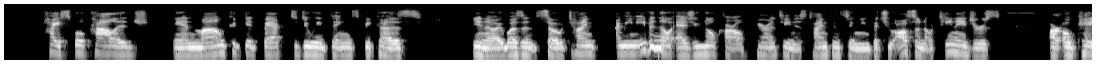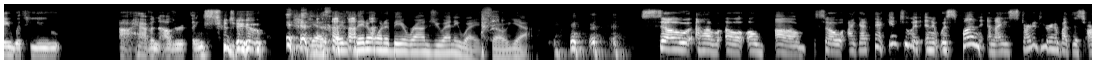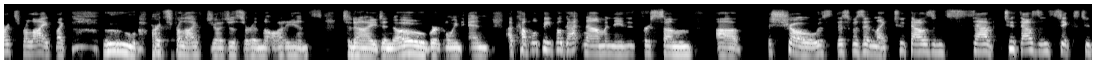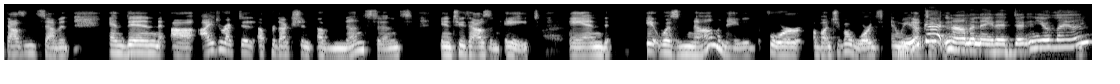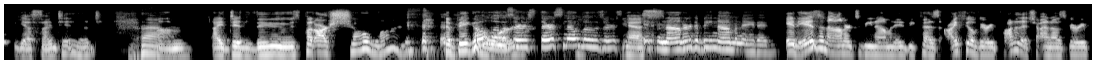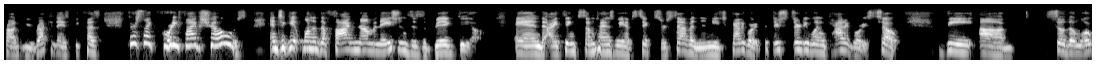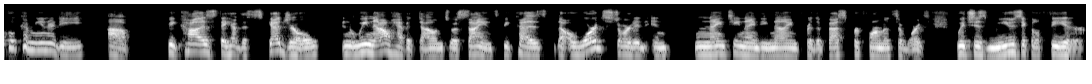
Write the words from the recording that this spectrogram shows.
high school, college, and mom could get back to doing things because You know, it wasn't so time. I mean, even though, as you know, Carl, parenting is time consuming, but you also know teenagers are okay with you uh, having other things to do. yes, they, they don't want to be around you anyway. So, yeah. so uh, oh, oh, uh, so I got back into it and it was fun. And I started hearing about this Arts for Life, like, ooh, Arts for Life judges are in the audience tonight. And oh, we're going. And a couple people got nominated for some uh, shows. This was in like 2007, 2006, 2007. And then uh, I directed a production of Nonsense in 2008. And it was nominated for a bunch of awards and we you got, got to, nominated didn't you lynn yes i did um, i did lose but our show won the big no award. losers. There's no losers. Yes. it's an honor to be nominated. It is an honor to be nominated because i feel very proud of that show and i was very proud to be recognized because there's like 45 shows and to get one of the five nominations is a big deal. And I think sometimes we have six or seven in each category, but there's 31 categories. So the um, so the local community, uh, because they have the schedule, and we now have it down to a science because the award started in 1999 for the best performance awards, which is musical theater.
